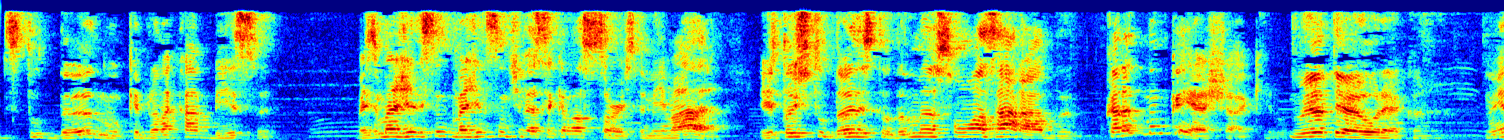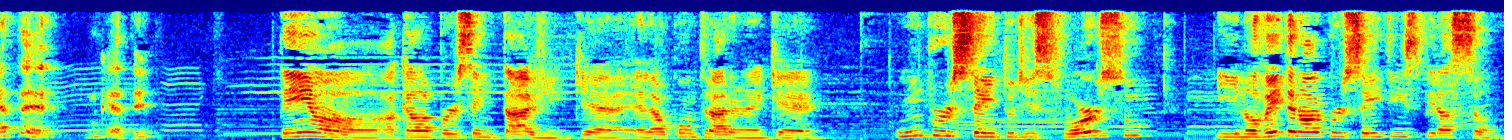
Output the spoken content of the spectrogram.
estudando, quebrando a cabeça. Mas imagina, imagina se não tivesse aquela sorte também. Ah, eu estou estudando, estudando, mas eu sou um azarado. O cara nunca ia achar aquilo. Não ia ter a Eureka, né? Não ia ter, nunca ia ter. Tem ó, aquela porcentagem que é, ela é ao contrário, né? Que é 1% de esforço e 99% de inspiração.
